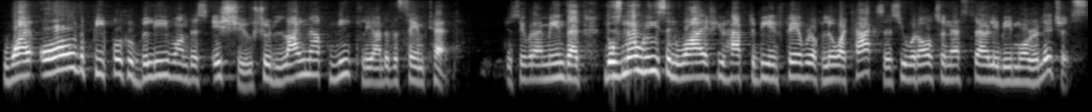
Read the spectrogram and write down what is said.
why all the people who believe on this issue should line up neatly under the same tent. You see what I mean? That there's no reason why, if you have to be in favor of lower taxes, you would also necessarily be more religious.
